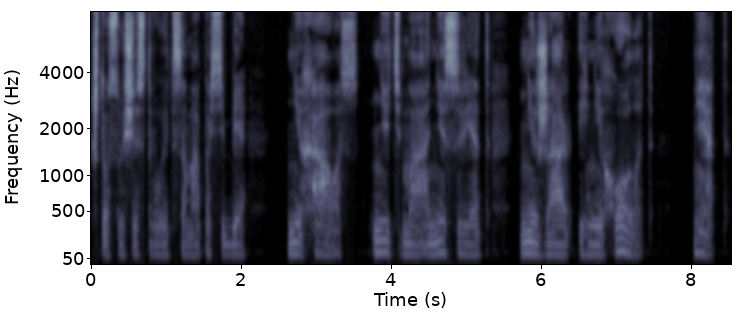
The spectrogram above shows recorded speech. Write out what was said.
что существует сама по себе. Не хаос, не тьма, не свет, не жар и не холод. Нет,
